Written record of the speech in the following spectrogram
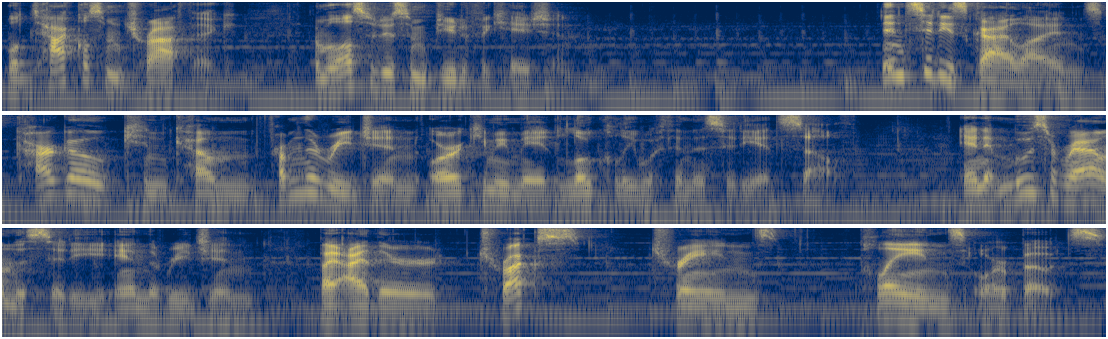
we'll tackle some traffic, and we'll also do some beautification. In Cities Skylines, cargo can come from the region or it can be made locally within the city itself, and it moves around the city and the region by either trucks, trains, planes, or boats.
